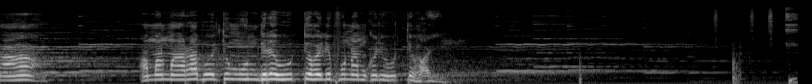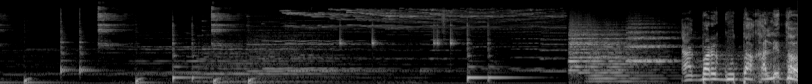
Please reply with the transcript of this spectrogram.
না, আমার মারা বলতো মন্দিরে উঠতে হইলে প্রণাম করে উঠতে হয়। একবারে গুদ্দা খালি তো।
